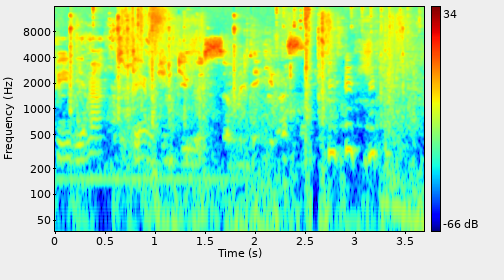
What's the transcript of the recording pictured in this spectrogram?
The amount of damage you do is so ridiculous.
